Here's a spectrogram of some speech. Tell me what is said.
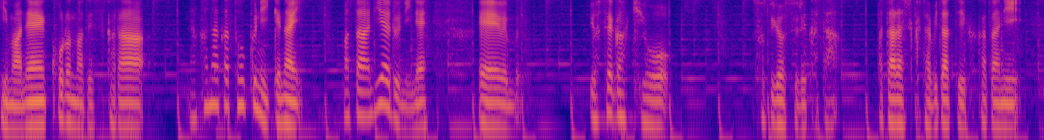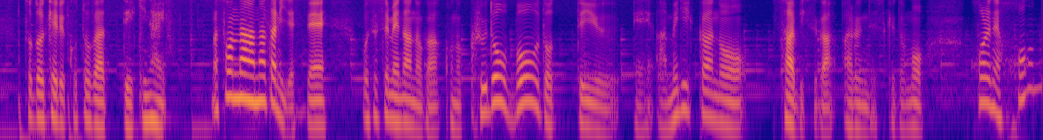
今ね、コロナですから、なかなか遠くに行けないまたリアルにね、えー、寄せ書きを卒業する方、新しく旅立っていく方に届けることができない、まあ、そんなあなたにですね、おすすめなのが、このクドボードっていう、えー、アメリカのサービスがあるんですけども、これね、本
